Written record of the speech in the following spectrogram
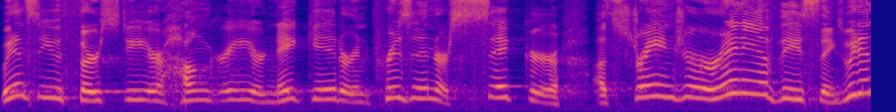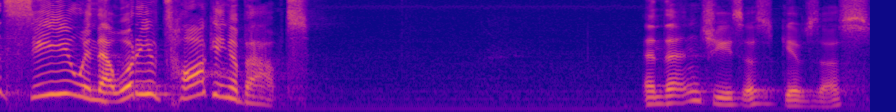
We didn't see you thirsty or hungry or naked or in prison or sick or a stranger or any of these things. We didn't see you in that. What are you talking about? And then Jesus gives us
